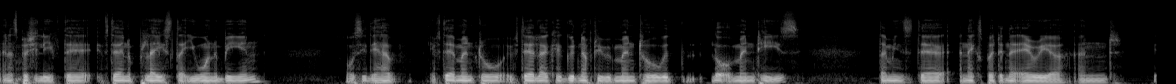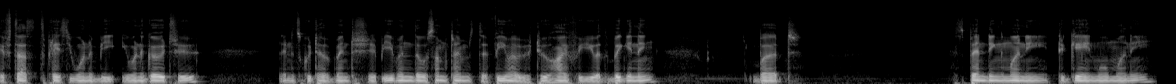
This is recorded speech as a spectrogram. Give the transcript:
and especially if they're if they're in a place that you want to be in. Obviously, they have if they're mentor if they're like a good enough to be a mentor with a lot of mentees, that means they're an expert in the area, and if that's the place you want to be, you want to go to, then it's good to have mentorship. Even though sometimes the fee might be too high for you at the beginning, but spending money to gain more money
